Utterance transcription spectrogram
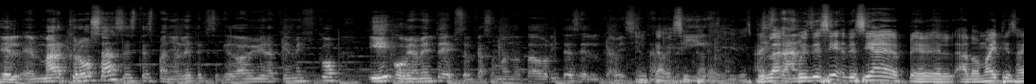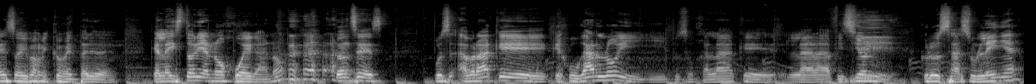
El, el Marc Rosas, este españolete que se quedó a vivir aquí en México. Y obviamente, pues, el caso más notado ahorita es el cabecita. El cabecita Rodríguez. Pues, la- pues decía, decía eh, el Adomaitis, a eso iba mi comentario, de que la historia no juega, ¿no? Entonces, pues habrá que, que jugarlo y, y, pues ojalá que la afición Sí. cruz azuleña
